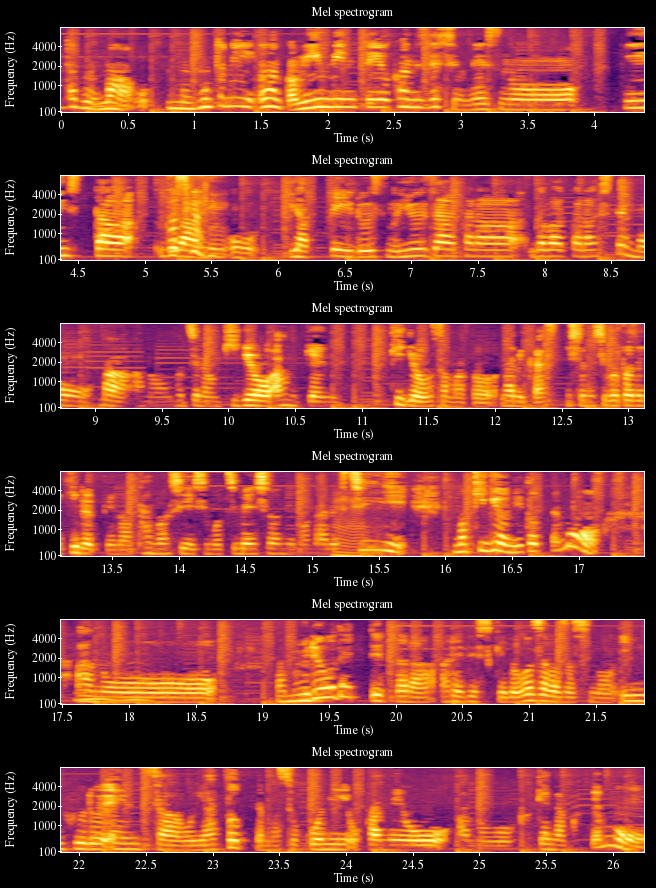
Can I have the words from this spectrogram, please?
ー、多分まあ、もう本当になんかウィンウィンっていう感じですよね。その、インスタグラムをやっているそのユーザーから側からしても、まあ、あの、もちろん企業案件、企業様と何か一緒に仕事できるっていうのは楽しいし、モチベーションにもなるし、うん、まあ、企業にとっても、あのーまあ、無料でって言ったらあれですけど、わざわざそのインフルエンサーを雇って、まあ、そこにお金をあのかけなくても、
